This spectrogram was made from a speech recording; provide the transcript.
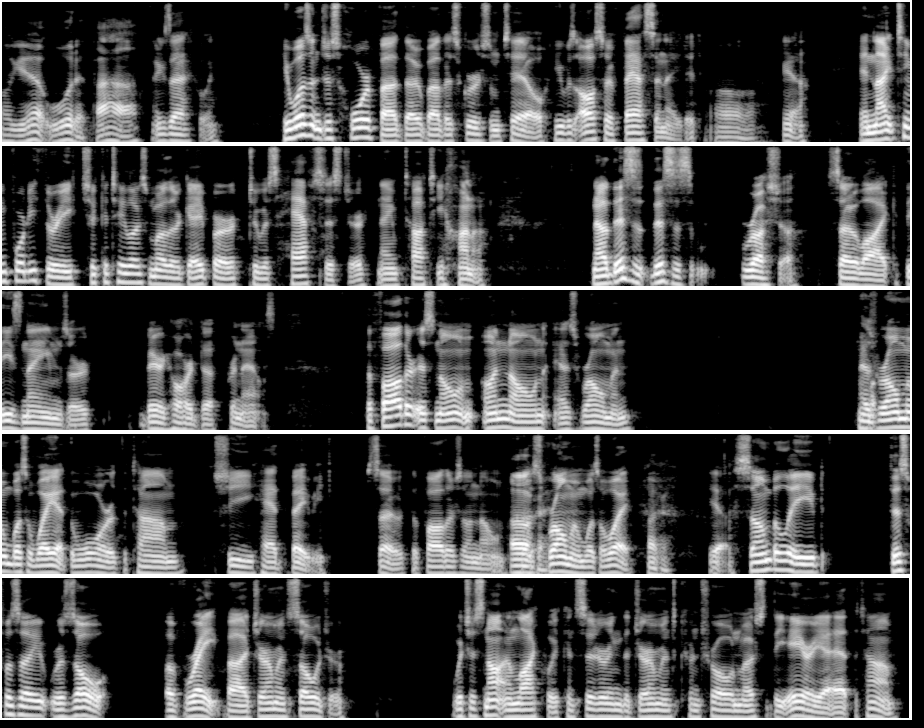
Well, yeah, it would at five. Exactly. He wasn't just horrified, though, by this gruesome tale, he was also fascinated. Oh. Yeah. In 1943, Chikatilo's mother gave birth to his half sister named Tatiana. Now, this is this is Russia, so like these names are very hard to pronounce. The father is known unknown as Roman, as Roman was away at the war at the time she had the baby. So the father's unknown. Oh, okay. Roman was away. okay. Yeah, some believed this was a result of rape by a German soldier, which is not unlikely considering the Germans controlled most of the area at the time.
